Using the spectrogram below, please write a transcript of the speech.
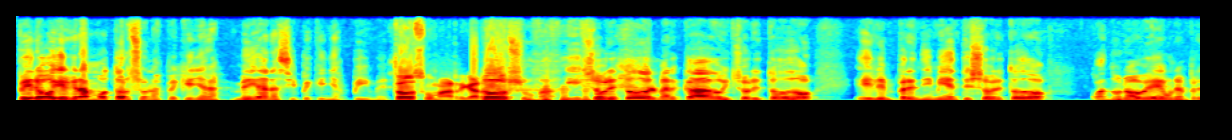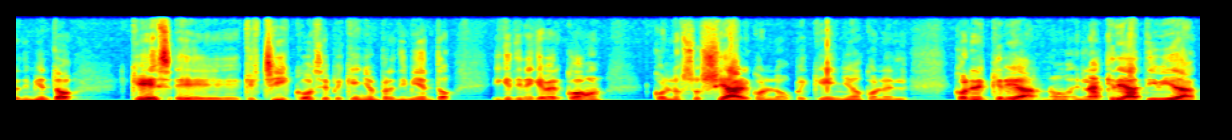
Pero hoy el gran motor son las pequeñas, las medianas y pequeñas pymes. Todo suma, Ricardo. Todo suma. Y sobre todo el mercado y sobre todo el emprendimiento y sobre todo cuando uno ve un emprendimiento que es, eh, que es chico, ese pequeño emprendimiento y que tiene que ver con, con lo social, con lo pequeño, con el, con el crear, ¿no? En la creatividad.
